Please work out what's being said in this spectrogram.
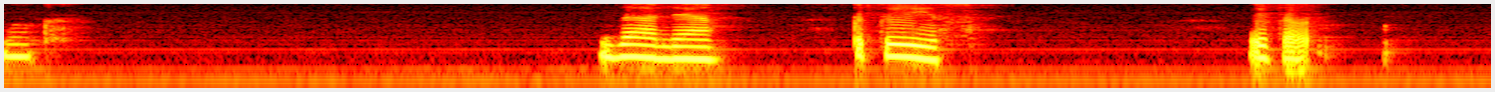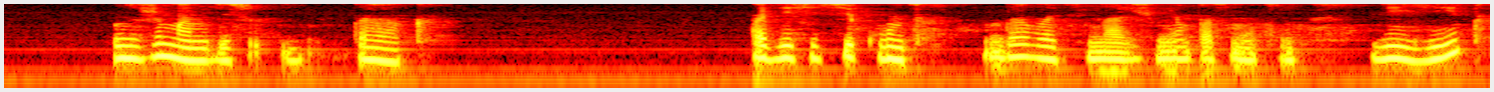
Вот. Далее ПТС. Это нажимаем здесь. Так. По 10 секунд. Давайте нажмем, посмотрим. Визит.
